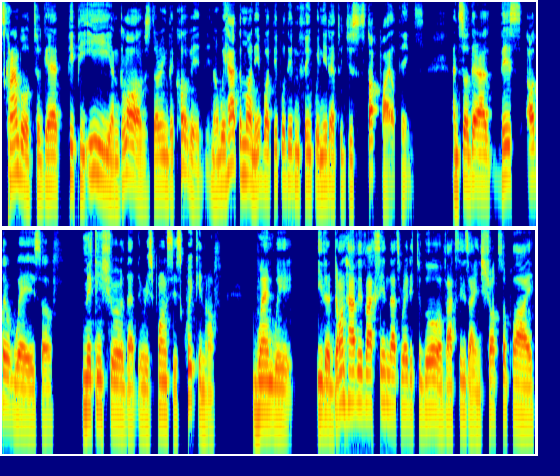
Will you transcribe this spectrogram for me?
scramble to get PPE and gloves during the COVID. You know, we had the money, but people didn't think we needed to just stockpile things. And so there are these other ways of making sure that the response is quick enough when we either don't have a vaccine that's ready to go or vaccines are in short supply,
